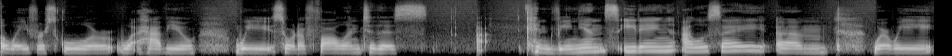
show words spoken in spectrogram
away for school or what have you, we sort of fall into this uh, convenience eating, I will say, um, where we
